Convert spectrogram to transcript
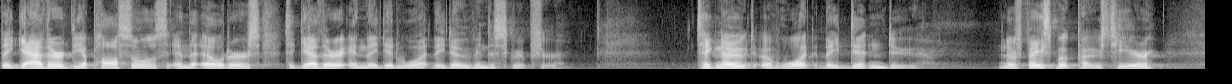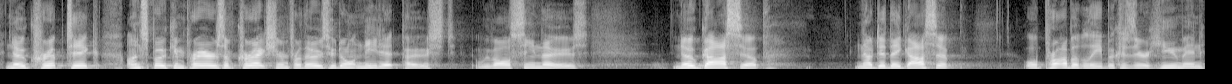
They gathered the apostles and the elders together and they did what? They dove into Scripture. Take note of what they didn't do. No Facebook post here. No cryptic, unspoken prayers of correction for those who don't need it post. We've all seen those. No gossip. Now, did they gossip? Well, probably because they're human.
